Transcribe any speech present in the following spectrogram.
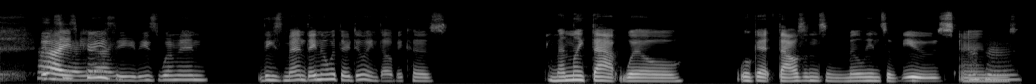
it's Ay, just ay, ay. crazy. These women, these men, they know what they're doing though, because men like that will will get thousands and millions of views, and Mhm.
